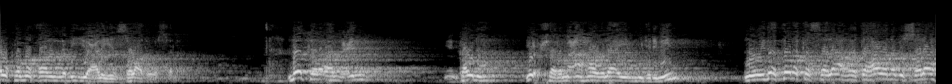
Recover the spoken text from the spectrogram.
أو كما قال النبي عليه الصلاة والسلام. ذكر أهل العلم يعني كونه يحشر مع هؤلاء المجرمين أنه إذا ترك الصلاة وتهاون بالصلاة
